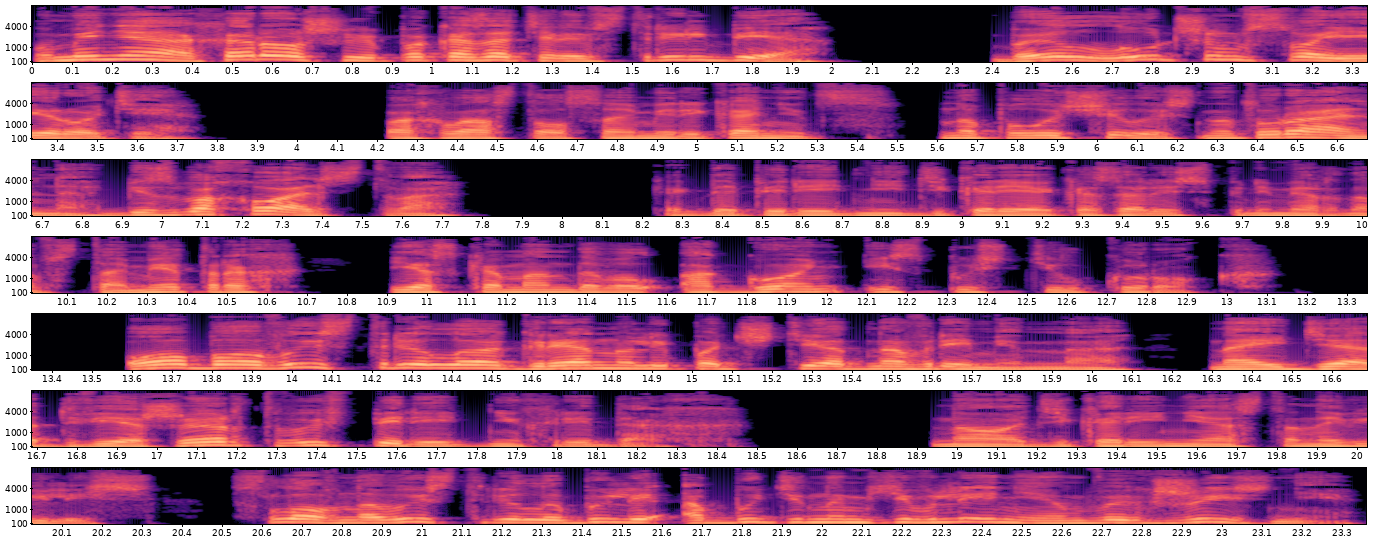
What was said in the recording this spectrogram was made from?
У меня хорошие показатели в стрельбе. Был лучшим в своей роте. Похвастался американец, но получилось натурально, без бахвальства. Когда передние дикари оказались примерно в ста метрах, я скомандовал огонь и спустил курок. Оба выстрела грянули почти одновременно, найдя две жертвы в передних рядах. Но дикари не остановились, словно выстрелы были обыденным явлением в их жизни.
